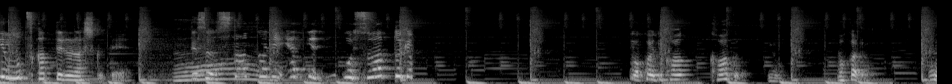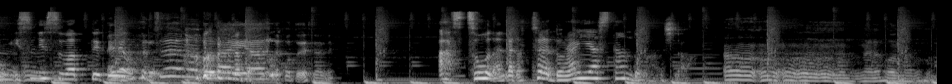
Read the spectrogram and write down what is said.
間も使ってるらしくて。でそのスタンドにやってこう座っとけばこうやって乾乾くよわかる？こううんうん椅子に座ってこう。えでやっても普通のドライヤーってことですよね。あそうだ。だからそれはドライヤースタンドの話だうんうんうんうんうんなるほどなるほど。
